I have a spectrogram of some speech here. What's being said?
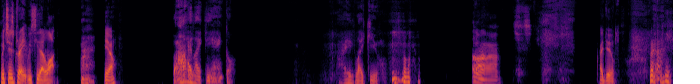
which is great. We see that a lot. You know? But I like the ankle. I like you. Uh, I do. it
